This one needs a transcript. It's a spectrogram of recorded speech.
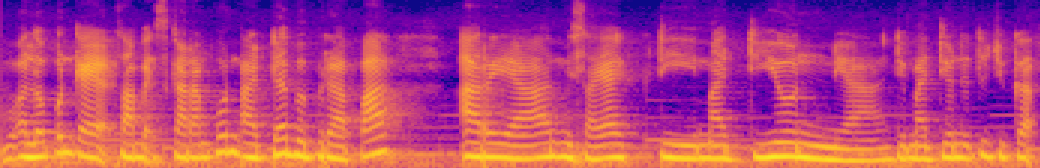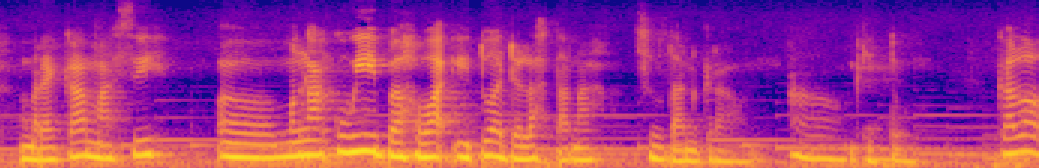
walaupun kayak sampai sekarang pun ada beberapa area misalnya di Madiun ya, di Madiun itu juga mereka masih uh, mengakui bahwa itu adalah tanah Sultan Crown. Oh, okay. gitu. Kalau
